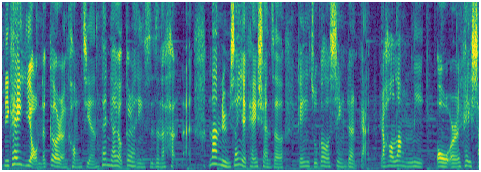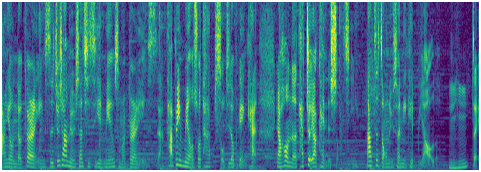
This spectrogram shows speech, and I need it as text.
你可以有你的个人空间，但你要有个人隐私真的很难。那女生也可以选择给你足够的信任感，然后让你偶尔可以享有你的个人隐私。就像女生其实也没有什么个人隐私啊，她并没有说她手机都不给你看，然后呢，她就要看你的手机。那这种女生你可以不要了。嗯哼，对。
